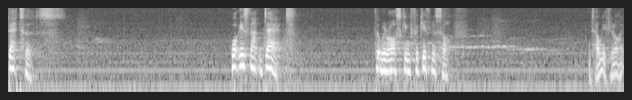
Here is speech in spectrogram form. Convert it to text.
debtors. What is that debt that we're asking forgiveness of? Tell me if you like.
